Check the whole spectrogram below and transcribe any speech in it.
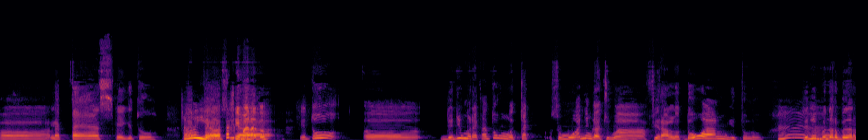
eh, lab test kayak gitu. Oh Lab iya, test, tes gimana ya, tuh? Itu eh, jadi mereka tuh ngecek semuanya nggak cuma viral load doang gitu loh. Jadi Hmm. bener-bener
